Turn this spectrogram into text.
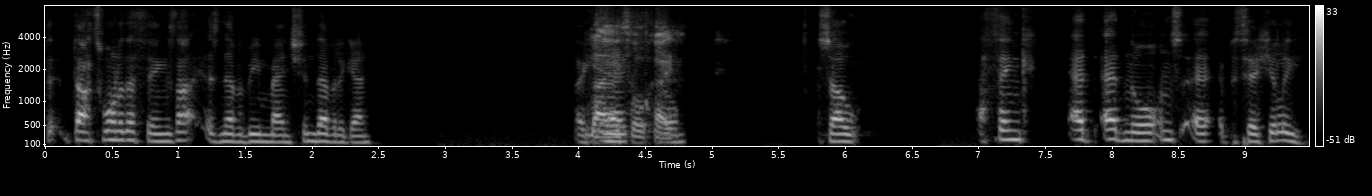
Th- that's one of the things that has never been mentioned ever again. Like, right, okay. Um, so, I think Ed, Ed Norton's uh, particularly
